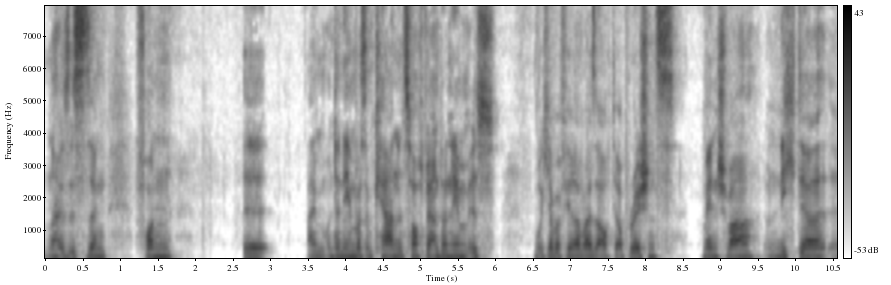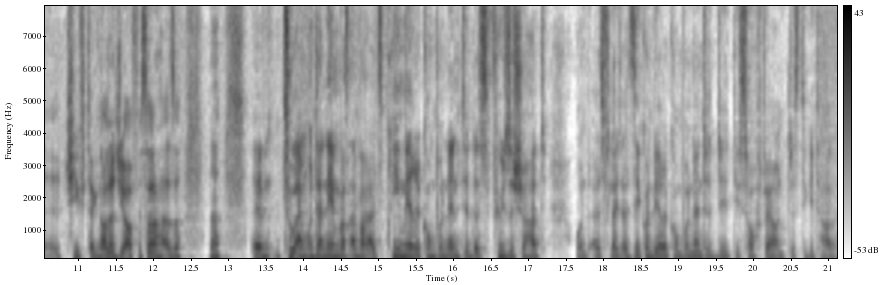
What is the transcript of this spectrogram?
Ne? Es ist sagen, von äh, einem Unternehmen, was im Kern ein Softwareunternehmen ist, wo ich aber fairerweise auch der Operations Mensch war und nicht der äh, Chief Technology Officer, also ne, ähm, zu einem Unternehmen, was einfach als primäre Komponente das Physische hat und als vielleicht als sekundäre Komponente die, die Software und das Digitale.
